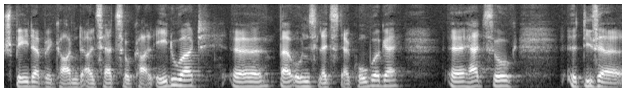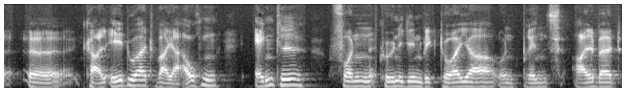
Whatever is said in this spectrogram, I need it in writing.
später bekannt als Herzog Karl Eduard äh, bei uns, letzter Coburger äh, Herzog. Äh, dieser äh, Karl Eduard war ja auch ein Enkel von Königin Victoria und Prinz Albert.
